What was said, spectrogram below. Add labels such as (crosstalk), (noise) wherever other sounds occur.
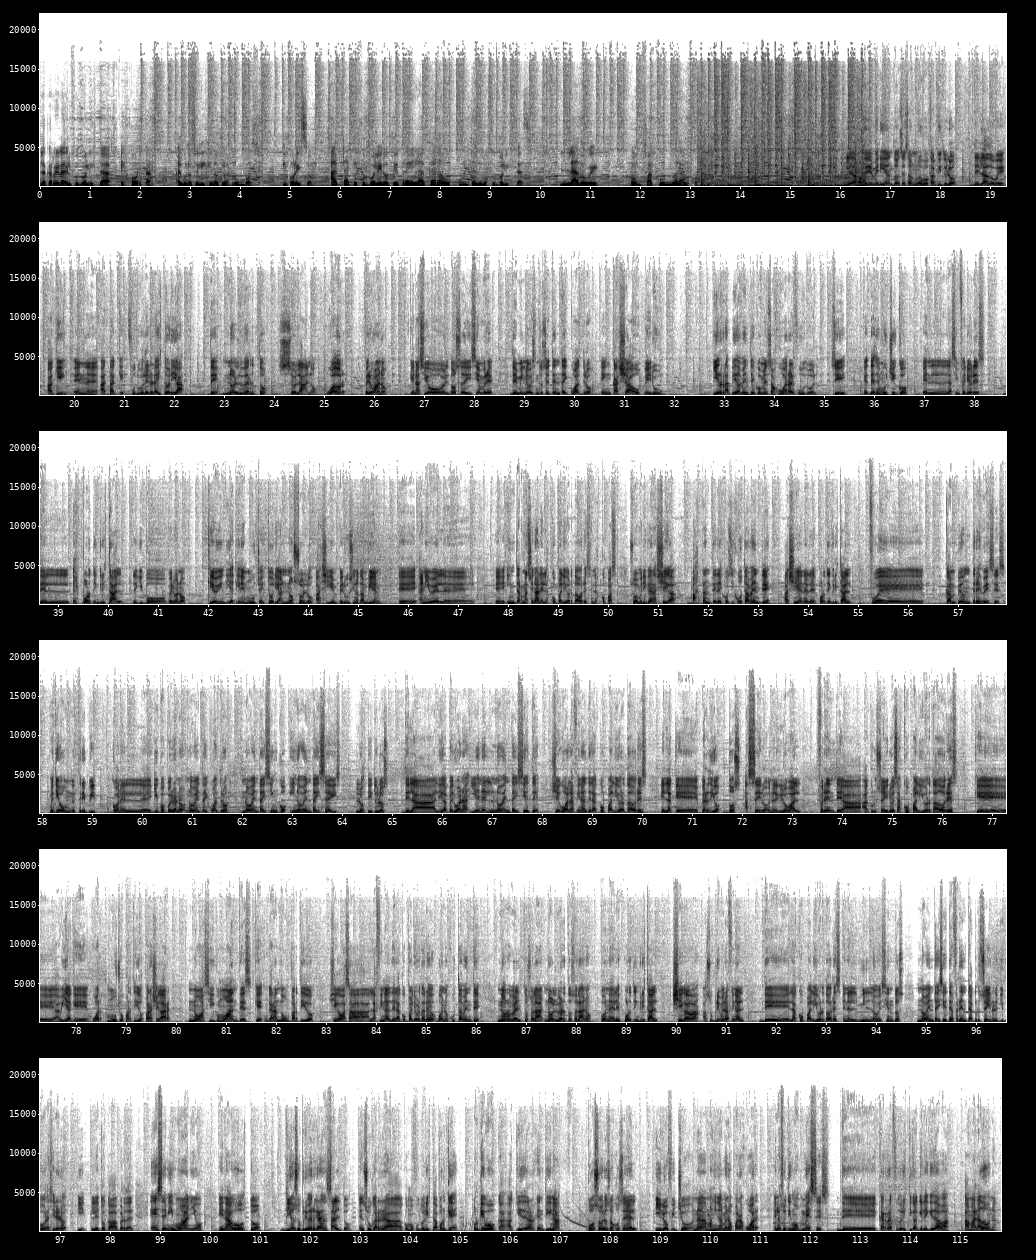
La carrera del futbolista es corta. Algunos eligen otros rumbos. Y por eso, Ataque Futbolero te trae la cara oculta de los futbolistas. Lado B, con Facundo Araujo. Le damos la bienvenida entonces a un nuevo capítulo de Lado B, aquí en eh, Ataque Futbolero. La historia de Norberto Solano, jugador peruano que nació el 12 de diciembre de 1974 en Callao, Perú, y rápidamente comenzó a jugar al fútbol. ¿sí? Eh, desde muy chico, en las inferiores del Sporting Cristal, el equipo peruano que hoy en día tiene mucha historia, no solo allí en Perú, sino también eh, a nivel eh, internacional en las Copas Libertadores, en las Copas Sudamericanas, llega bastante lejos. Y justamente allí en el Sporting Cristal fue campeón tres veces. Metió un tripit con el equipo peruano 94, 95 y 96 los títulos de la Liga Peruana y en el 97 llegó a la final de la Copa Libertadores en la que perdió 2 a 0 en el global frente a, a Cruzeiro. Esas Copas Libertadores que había que jugar muchos partidos para llegar, no así como antes, que ganando un partido llegabas a la final de la Copa Libertadores. Bueno, justamente Norberto Solano, Solano con el Sporting Cristal llegaba a su primera final de la Copa Libertadores en el 1997 frente a Cruzeiro, el equipo brasilero, y le tocaba perder. Ese mismo año, en agosto, dio su primer gran salto en su carrera como futbolista. ¿Por qué? Porque Boca, aquí de la Argentina, posó los ojos en él y lo fichó. Nada más ni nada menos para jugar en los últimos meses de carrera futbolística que le quedaba a Maradona.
